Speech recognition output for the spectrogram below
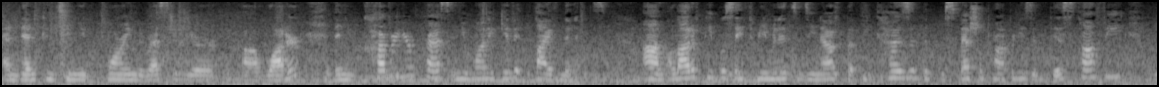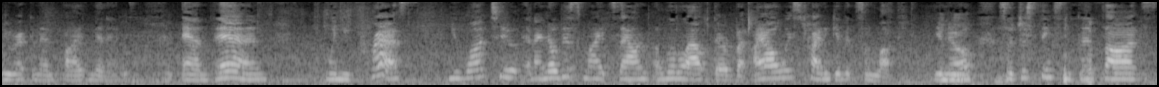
and then continue pouring the rest of your uh, water. Then you cover your press and you want to give it five minutes. Um, a lot of people say three minutes is enough but because of the special properties of this coffee we recommend five minutes. And then when you press you want to and i know this might sound a little out there but i always try to give it some love you know? So just think some good thoughts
